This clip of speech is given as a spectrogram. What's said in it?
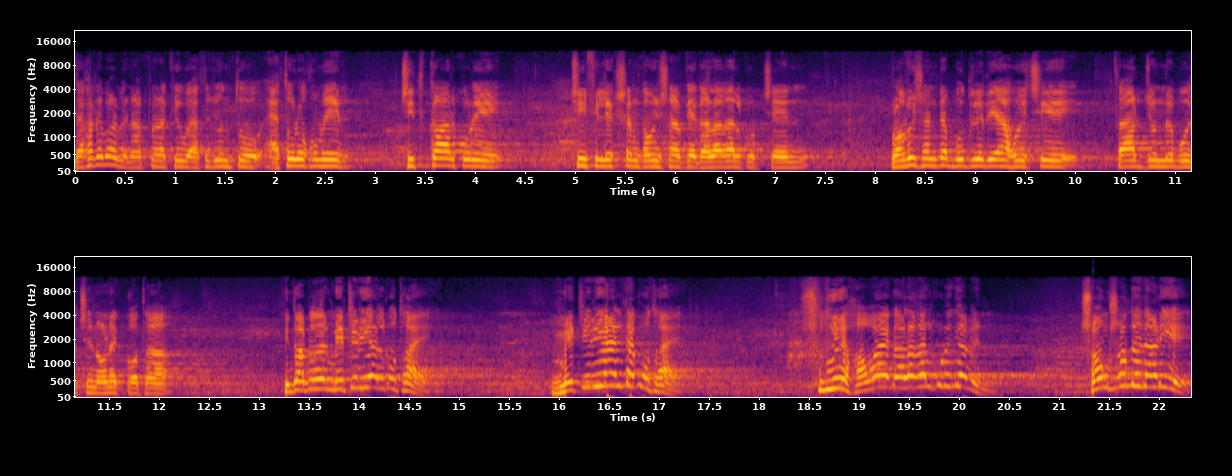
দেখাতে পারবেন আপনারা কেউ এতজন তো এত রকমের চিৎকার করে চিফ ইলেকশন কমিশনারকে গালাগাল করছেন প্রভিশনটা বদলে দেওয়া হয়েছে, তার জন্য বলছেন অনেক কথা। কিন্তু আপনাদের মেটেরিয়াল কোথায়? মেটেরিয়ালটা কোথায়? শুধু হাওয়ায় গালাগাল করে যাবেন? সংসদে দাঁড়িয়ে?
